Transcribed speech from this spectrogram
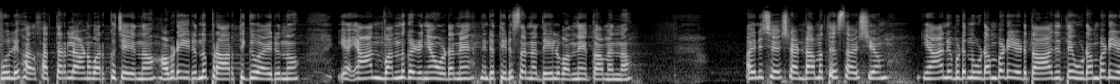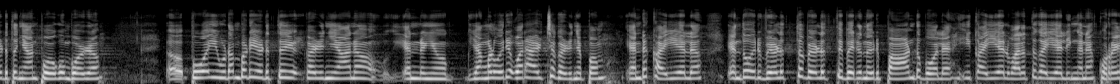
പുലി ഖത്തറിലാണ് വർക്ക് ചെയ്യുന്നത്. അവിടെ ഇരുന്ന് പ്രാർത്ഥിക്കുമായിരുന്നു ഞാൻ വന്നു കഴിഞ്ഞാൽ ഉടനെ നിന്റെ തിരുസന്നദ്ധിയിൽ വന്നേക്കാമെന്ന്. അതിനുശേഷം രണ്ടാമത്തെ സാക്ഷ്യം ഞാൻ ഇവിടുന്ന് ഉടമ്പടി എടുത്ത് ആദ്യത്തെ ഉടമ്പടി എടുത്ത് ഞാൻ പോകുമ്പോൾ പോയി ഉടമ്പടി എടുത്ത് കഴിഞ്ഞ് ഞാൻ എന്നെ ഞങ്ങൾ ഒരു ഒരാഴ്ച കഴിഞ്ഞപ്പം എന്റെ കയ്യിൽ എന്തോ ഒരു വെളുത്ത് വെളുത്ത് വരുന്ന ഒരു പാണ്ട് പോലെ ഈ കയ്യിൽ വലത്ത് കയ്യിൽ ഇങ്ങനെ കുറേ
